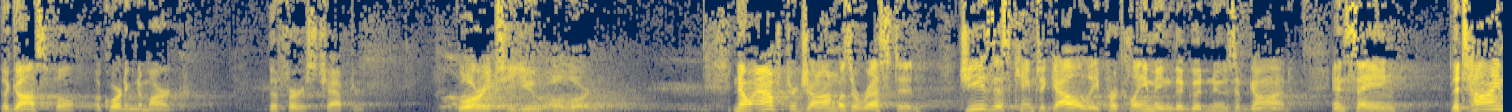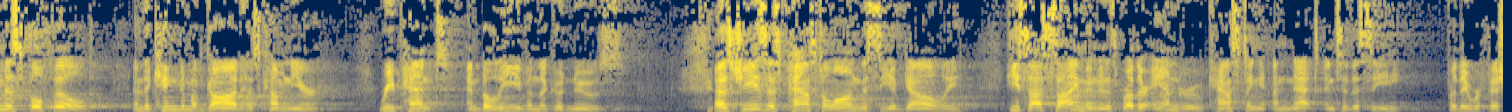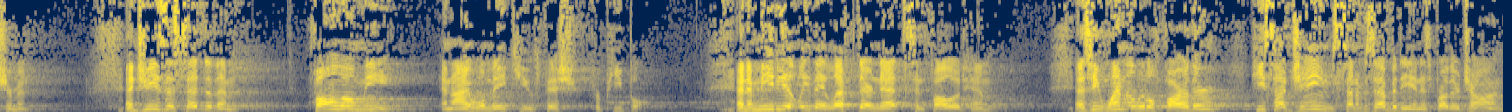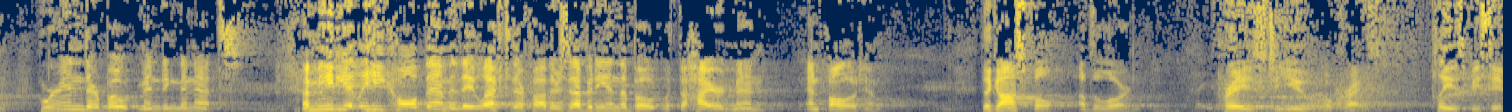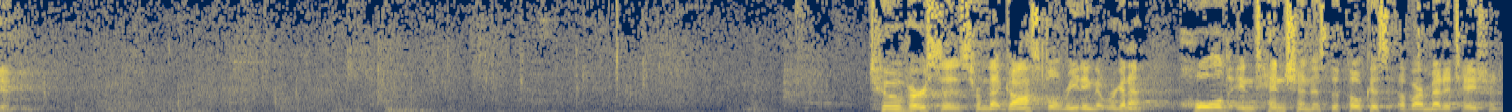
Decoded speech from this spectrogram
The Gospel according to Mark, the first chapter. Glory to you, O Lord. Now after John was arrested, Jesus came to Galilee proclaiming the good news of God and saying, the time is fulfilled and the kingdom of God has come near. Repent and believe in the good news. As Jesus passed along the Sea of Galilee, he saw Simon and his brother Andrew casting a net into the sea, for they were fishermen. And Jesus said to them, follow me and I will make you fish for people. And immediately they left their nets and followed him. As he went a little farther, he saw James, son of Zebedee, and his brother John, who were in their boat mending the nets. Immediately he called them, and they left their father Zebedee in the boat with the hired men and followed him. The gospel of the Lord. Praise to you, O Christ. Please be seated. Two verses from that gospel reading that we're going to hold intention as the focus of our meditation.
